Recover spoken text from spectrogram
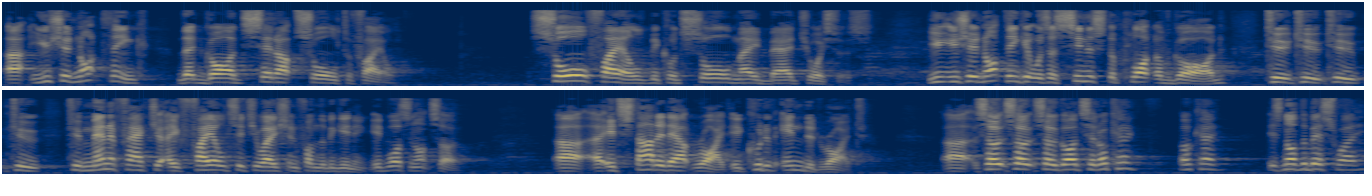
Uh, you should not think that God set up Saul to fail. Saul failed because Saul made bad choices. You, you should not think it was a sinister plot of God to, to, to, to, to manufacture a failed situation from the beginning. It was not so. Uh, it started out right. It could have ended right. Uh, so, so, so God said, okay, okay, it's not the best way.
